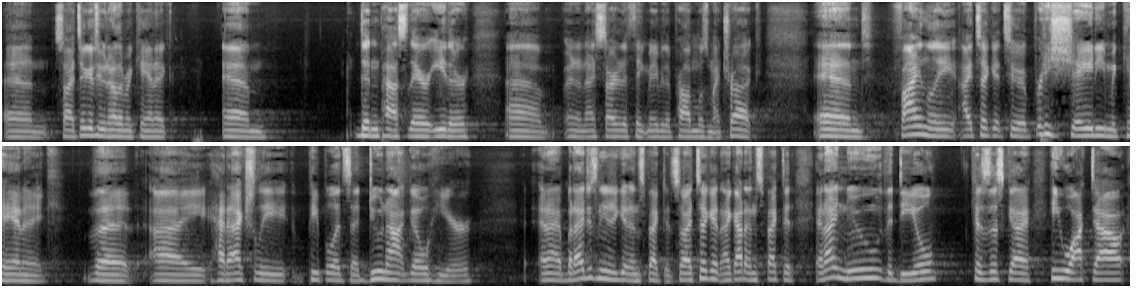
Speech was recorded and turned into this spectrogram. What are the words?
And so I took it to another mechanic. And didn't pass there either. Um, and I started to think maybe the problem was my truck. And finally, I took it to a pretty shady mechanic that I had actually, people had said, do not go here. And I, but I just needed to get inspected. So I took it and I got it inspected. And I knew the deal because this guy, he walked out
